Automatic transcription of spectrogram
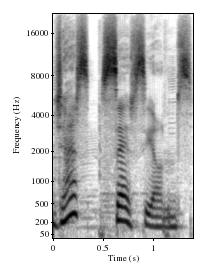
Jazz Sessions.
